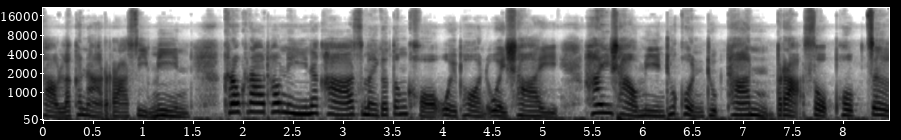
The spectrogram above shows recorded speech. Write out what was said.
ชาวลัคนาราศีมีน คร่าวๆ เท่านี้นะคะ สมัยก็ต้องขออวยพรอวยชัย ให้ชาวมีนทุกคนทุกท่าน ประสบพบเจอ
